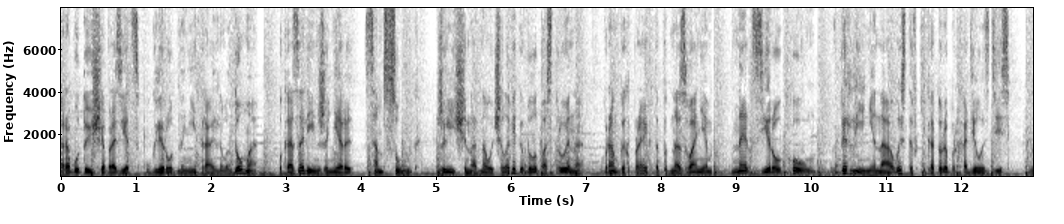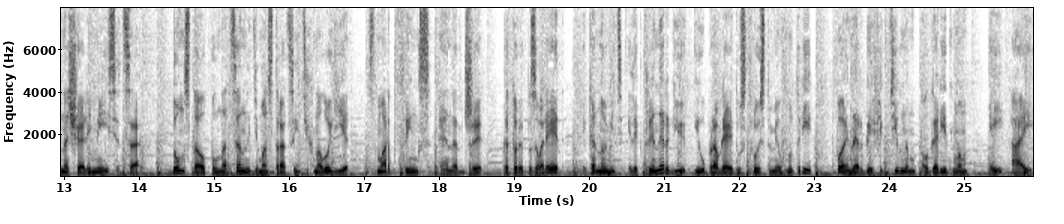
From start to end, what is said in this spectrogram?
Работающий образец углеродно-нейтрального дома показали инженеры Samsung. Жилище на одного человека было построено в рамках проекта под названием Net Zero Home в Берлине на выставке, которая проходила здесь в начале месяца. Дом стал полноценной демонстрацией технологии Smart Things Energy, которая позволяет экономить электроэнергию и управляет устройствами внутри по энергоэффективным алгоритмам AI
